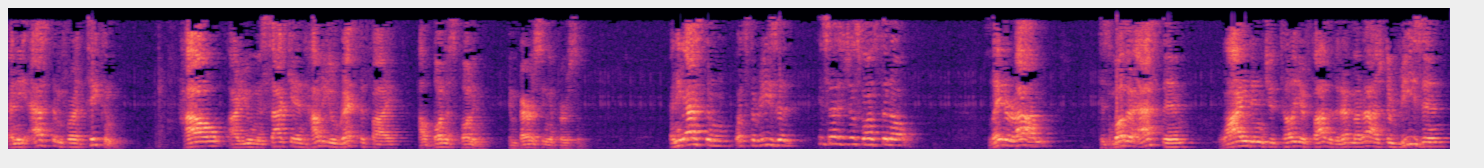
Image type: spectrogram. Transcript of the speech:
and he asked him for a tikkun. How are you misaken? How do you rectify halbonis ponim, embarrassing a person? And he asked him, what's the reason? He says he just wants to know. Later on, his mother asked him, why didn't you tell your father, the Rebbe Maharash, the reason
